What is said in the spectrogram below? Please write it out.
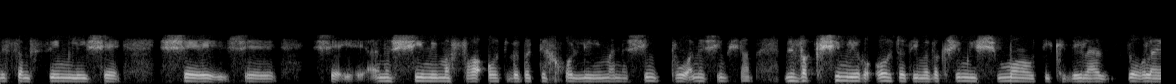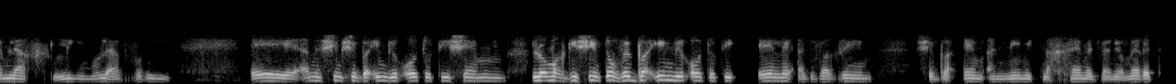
מסמסים לי ש, ש, ש, שאנשים עם הפרעות בבתי חולים, אנשים פה, אנשים שם, מבקשים לראות אותי, מבקשים לשמוע אותי כדי לעזור להם להחלים או להבריא. אה, אנשים שבאים לראות אותי שהם לא מרגישים טוב ובאים לראות אותי, אלה הדברים שבהם אני מתנחמת ואני אומרת,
